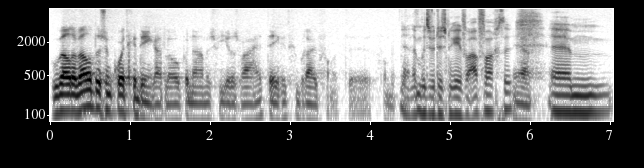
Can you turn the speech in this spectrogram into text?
Hoewel er wel dus een kort geding gaat lopen namens viruswaarheid tegen het gebruik van het, uh, van de Ja, dat moeten we dus nog even afwachten. Ja. Um,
